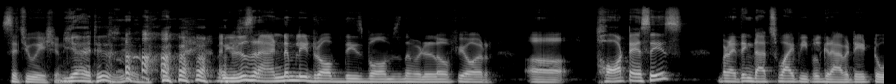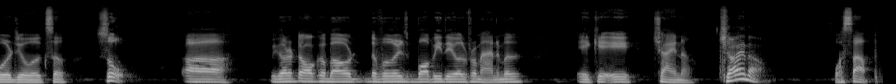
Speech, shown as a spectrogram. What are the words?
situation. Yeah it is yeah. and you just randomly drop these bombs in the middle of your uh, thought essays. But i think that's why people gravitate towards your work. So so uh, we got to talk about the world's bobby deol from animal aka china. China. What's up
